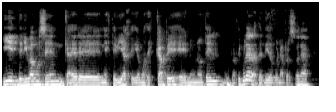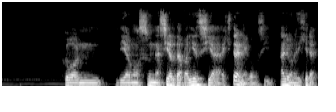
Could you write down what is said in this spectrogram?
y derivamos en caer en este viaje, digamos, de escape en un hotel muy particular, atendido por una persona con, digamos, una cierta apariencia extraña, como si algo nos dijera,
